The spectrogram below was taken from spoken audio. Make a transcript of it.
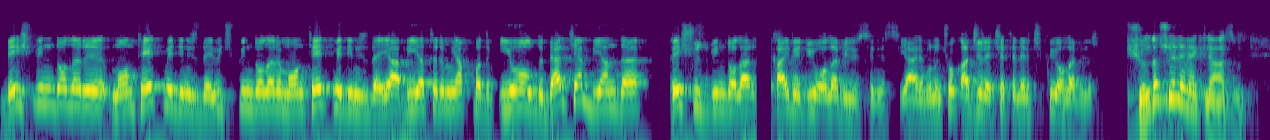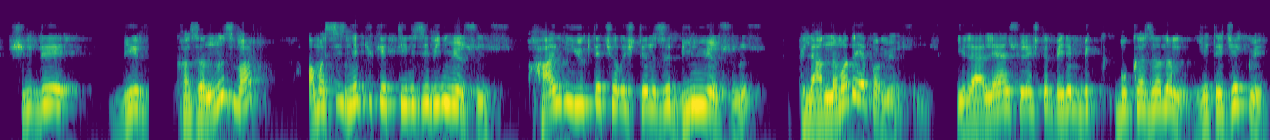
5 bin doları monte etmediğinizde, 3 bin doları monte etmediğinizde ya bir yatırım yapmadık iyi oldu derken bir anda 500 bin dolar kaybediyor olabilirsiniz. Yani bunun çok acı reçeteleri çıkıyor olabilir. Şunu da söylemek lazım. Şimdi bir kazanınız var ama siz ne tükettiğinizi bilmiyorsunuz. Hangi yükte çalıştığınızı bilmiyorsunuz. Planlama da yapamıyorsunuz. İlerleyen süreçte benim bu kazanım yetecek mi,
